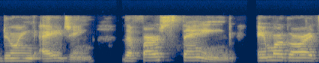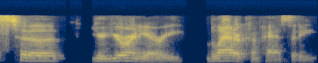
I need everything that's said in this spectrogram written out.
during aging. The first thing in regards to your urinary bladder capacity,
